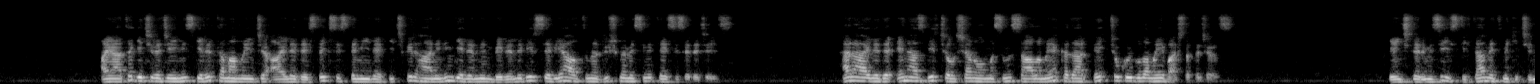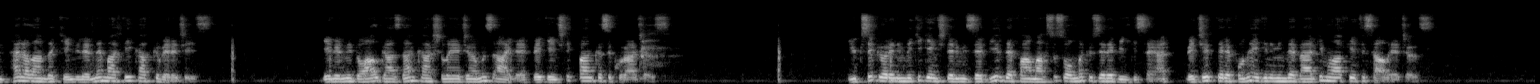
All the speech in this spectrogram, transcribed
hayata geçireceğimiz gelir tamamlayıcı aile destek sistemiyle hiçbir hanenin gelirinin belirli bir seviye altına düşmemesini tesis edeceğiz. Her ailede en az bir çalışan olmasını sağlamaya kadar pek çok uygulamayı başlatacağız. Gençlerimizi istihdam etmek için her alanda kendilerine maddi katkı vereceğiz. Gelirini doğal gazdan karşılayacağımız aile ve gençlik bankası kuracağız. Yüksek öğrenimdeki gençlerimize bir defa mahsus olmak üzere bilgisayar ve cep telefonu ediniminde vergi muafiyeti sağlayacağız.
